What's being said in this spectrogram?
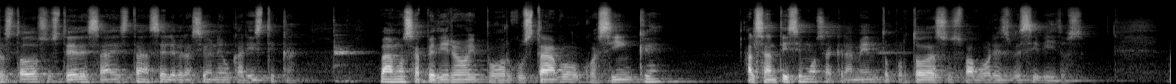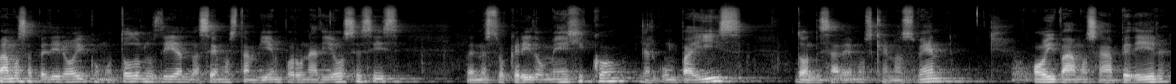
Todos ustedes a esta celebración eucarística. Vamos a pedir hoy por Gustavo Coacinque, al Santísimo Sacramento por todos sus favores recibidos. Vamos a pedir hoy, como todos los días lo hacemos también por una diócesis de nuestro querido México y algún país donde sabemos que nos ven. Hoy vamos a pedir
